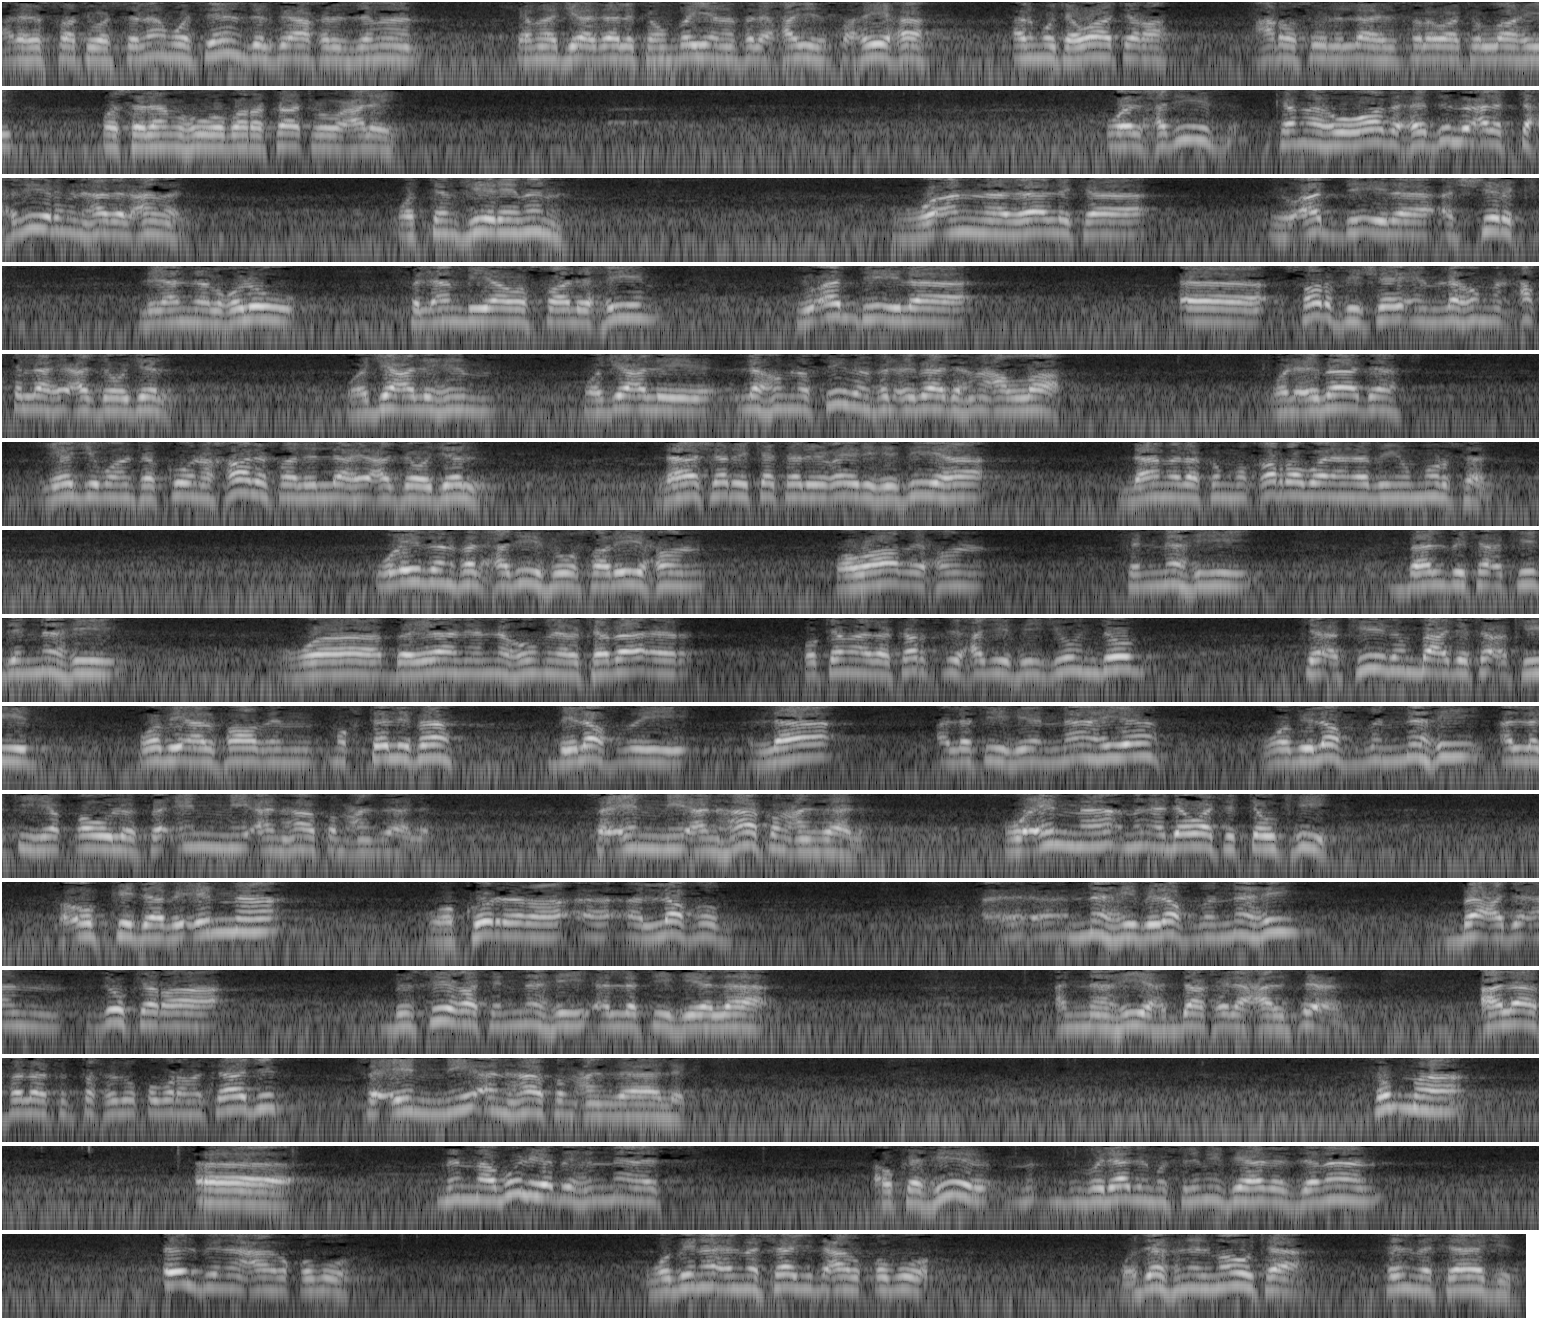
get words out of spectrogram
عليه الصلاة والسلام وسينزل في آخر الزمان كما جاء ذلك مبينا في الأحاديث الصحيحة المتواترة عن رسول الله صلوات الله وسلامه وبركاته عليه. والحديث كما هو واضح يدل على التحذير من هذا العمل والتنفير منه وأن ذلك يؤدي إلى الشرك لأن الغلو في الأنبياء والصالحين يؤدي إلى آه، صرف شيء لهم من حق الله عز وجل وجعلهم وجعل لهم نصيبا في العبادة مع الله والعبادة يجب أن تكون خالصة لله عز وجل. لا شركة لغيره فيها لا ملك مقرب ولا نبي مرسل. وإذا فالحديث صريح وواضح في النهي بل بتأكيد النهي وبيان أنه من الكبائر. وكما ذكرت في حديث جندب تأكيد بعد تأكيد وبألفاظ مختلفة بلفظ لا التي هي الناهية وبلفظ النهي التي هي قوله فإني أنهاكم عن ذلك. فإني أنهاكم عن ذلك. وإن من أدوات التوكيد. فأكد بإن وكرر اللفظ النهي بلفظ النهي بعد أن ذكر بصيغة النهي التي هي لا الناهية الداخلة على الفعل. ألا فلا تتخذوا قبور مساجد؟ فإني أنهاكم عن ذلك. ثم آه مما بلي به الناس أو كثير من بلاد المسلمين في هذا الزمان البناء على القبور وبناء المساجد على القبور ودفن الموتى في المساجد.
